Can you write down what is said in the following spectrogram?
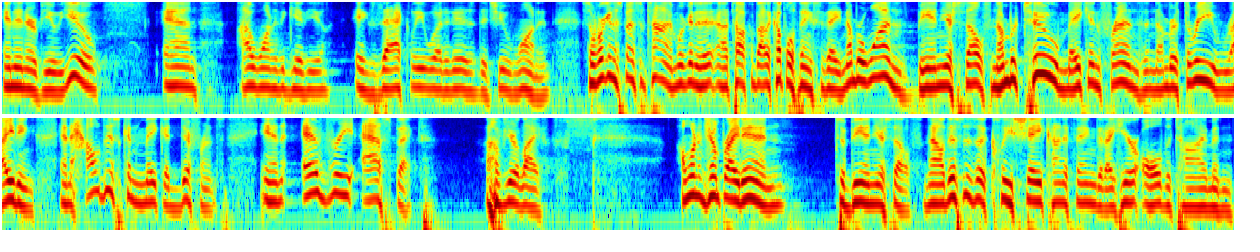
and interview you? And I wanted to give you exactly what it is that you wanted. So we're going to spend some time. We're going to uh, talk about a couple of things today. Number one, being yourself. Number two, making friends. And number three, writing and how this can make a difference in every aspect of your life. I want to jump right in to being yourself. Now, this is a cliche kind of thing that I hear all the time and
